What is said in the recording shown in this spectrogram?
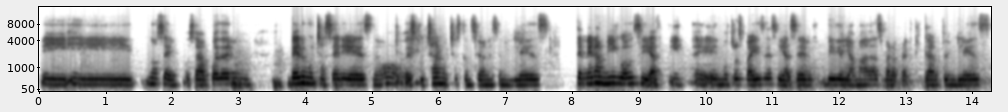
y, no sé, o sea, pueden ver muchas series, ¿no? Escuchar muchas canciones en inglés, tener amigos y, eh, en otros países y hacer videollamadas para practicar tu inglés.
